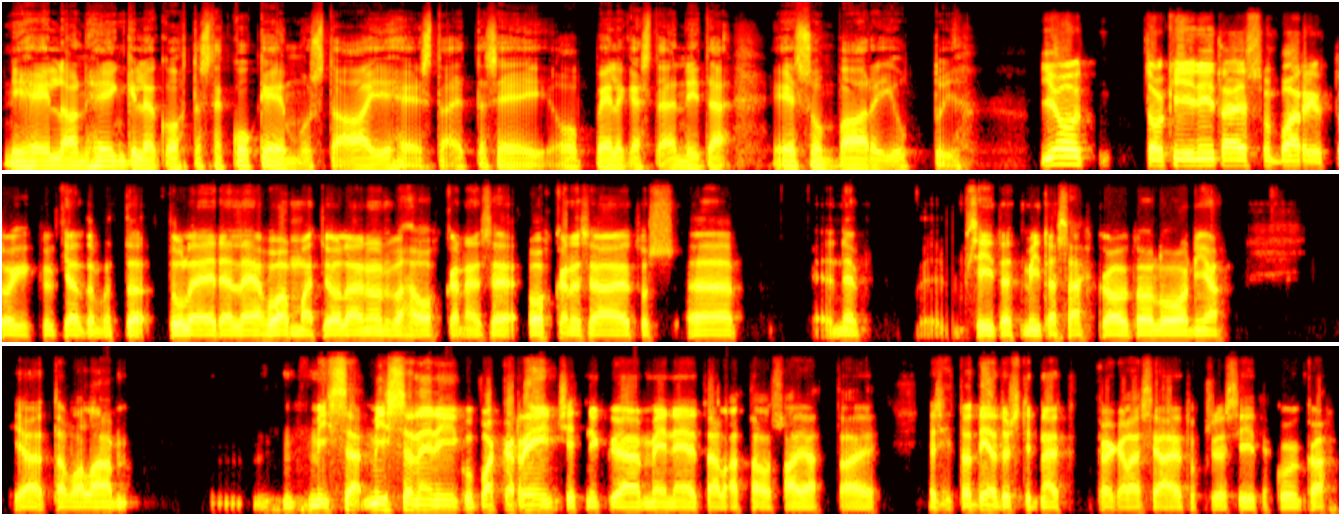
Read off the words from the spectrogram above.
niin heillä on henkilökohtaista kokemusta aiheesta, että se ei ole pelkästään niitä Esson juttuja. Joo, toki niitä Esson juttuakin kyllä kieltämättä tulee edelleen ja huomaa, että jollain on vähän ohkainen se, ohkainen se ajatus ää, ne, siitä, että mitä sähköautoilu on ja, ja tavallaan missä, missä ne niin kuin vaikka rangeit nykyään menee tai latausajat tai ja sitten on tietysti näitä kaikenlaisia ajatuksia siitä, kuinka,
